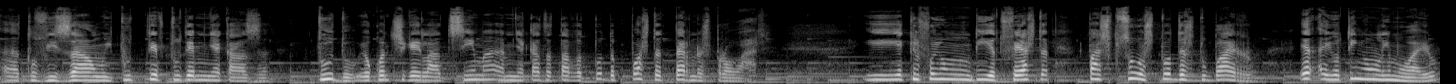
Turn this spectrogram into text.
A televisão e tudo, teve tudo em minha casa. Tudo. Eu, quando cheguei lá de cima, a minha casa estava toda posta de pernas para o ar. E aquilo foi um dia de festa para as pessoas todas do bairro. Eu, tinha um limoeiro,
